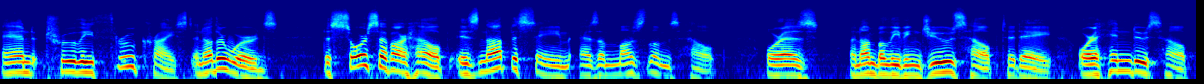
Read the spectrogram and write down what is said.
and truly through Christ. In other words, the source of our help is not the same as a Muslim's help or as an unbelieving Jew's help today or a Hindu's help.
